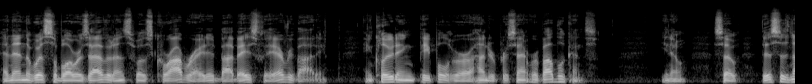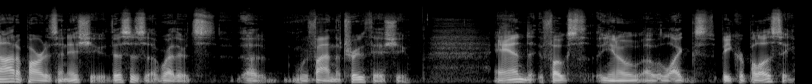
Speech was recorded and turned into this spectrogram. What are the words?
And then the whistleblower's evidence was corroborated by basically everybody, including people who are 100% Republicans. You know, so this is not a partisan issue. This is a, whether it's a, we find the truth issue. And folks, you know, uh, like Speaker Pelosi,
